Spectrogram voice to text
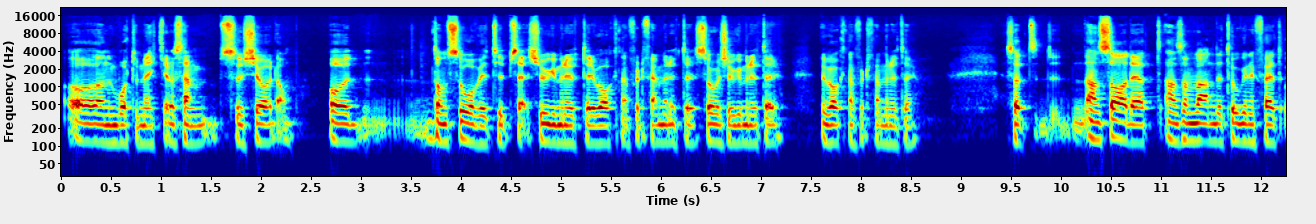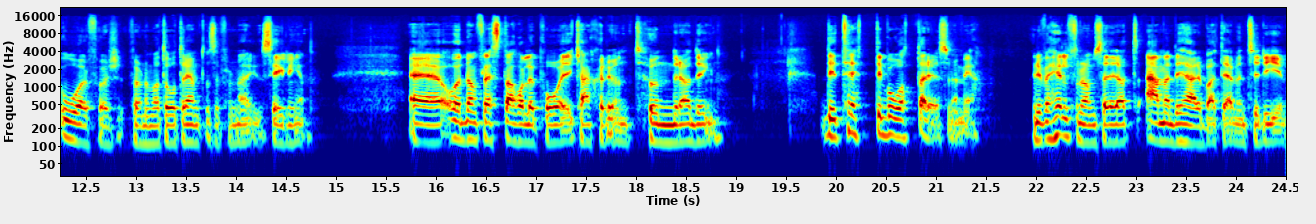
Och en watermaker och sen så kör de. Och de sover typ så här 20 minuter, vaknar 45 minuter. Sover 20 minuter, är vakna 45 minuter. Så att han sa det att han som vann det tog ungefär ett år för, för honom att återhämta sig från den här seglingen. Eh, och de flesta håller på i kanske runt 100 dygn. Det är 30 båtar som är med. Ungefär hälften av dem säger att äh, men det här är bara ett äventyr. Det är,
